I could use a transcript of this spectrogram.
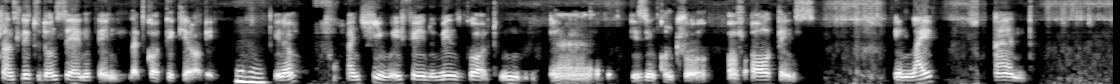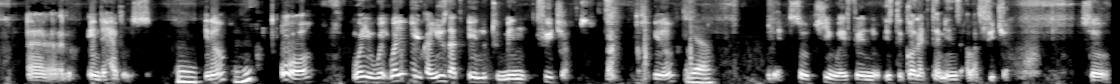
translate to don't say anything, let God take care of it, Mm-hmm. you know. And Chinwe Fenu means God mm, uh, is in control of all things in life and uh, in the heavens, Mm. you know. Mhm. Or when you when you can use that in to mean future, you know. Yeah. Yeah. So Chinwe is the God that determines our future. So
